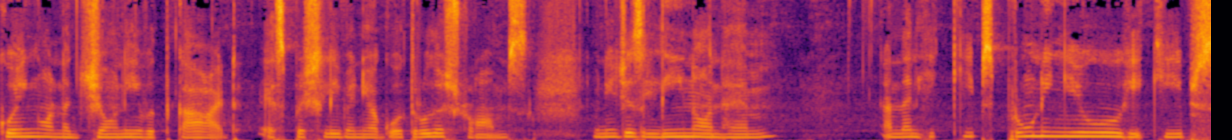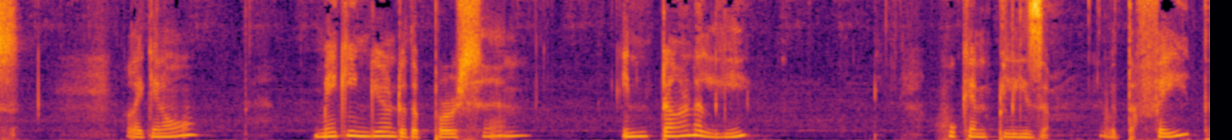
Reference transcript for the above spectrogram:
going on a journey with God, especially when you go through the storms, when you just lean on Him, and then He keeps pruning you, He keeps, like, you know, making you into the person internally who can please Him with the faith,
